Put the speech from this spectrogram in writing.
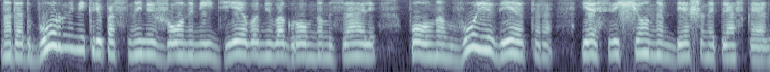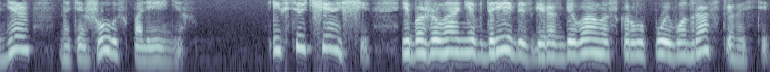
над отборными крепостными женами и девами в огромном зале, полном воя ветра и освещенном бешеной пляской огня на тяжелых поленьях. И все чаще, ибо желание вдребезги разбивало скорлупу его нравственности,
